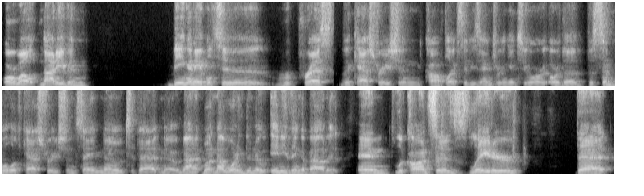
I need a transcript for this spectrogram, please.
or well, not even being unable to repress the castration complex that he's entering into or, or the, the symbol of castration, saying no to that, no, not, but not wanting to know anything about it and Lacan says later that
